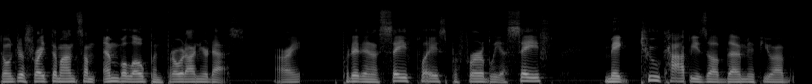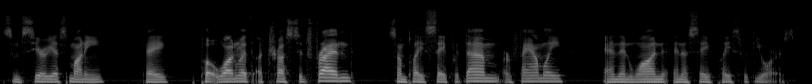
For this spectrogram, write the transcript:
Don't just write them on some envelope and throw it on your desk. All right. Put it in a safe place, preferably a safe. Make two copies of them if you have some serious money. Okay. Put one with a trusted friend, someplace safe with them or family, and then one in a safe place with yours.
